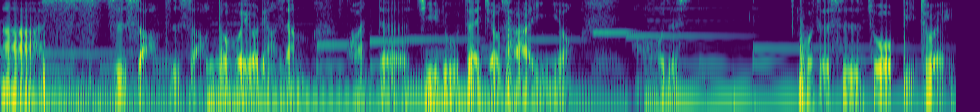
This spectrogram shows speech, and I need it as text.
那至少至少都会有两三款的记录在交叉应用，或者是或者是做比对，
